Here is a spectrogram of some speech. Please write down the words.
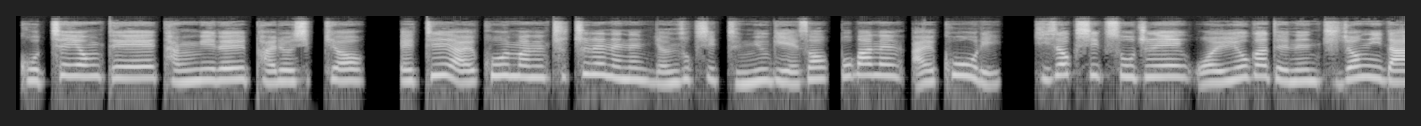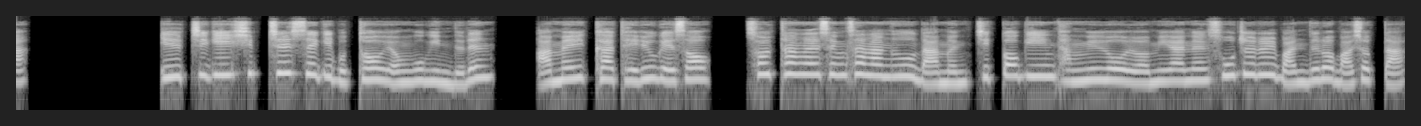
고체 형태의 당밀을 발효시켜 에틸 알코올만을 추출해내는 연속식 증류기에서 뽑아낸 알코올이 기적식 소주의 원료가 되는 주정이다. 일찍이 17세기부터 영국인들은 아메리카 대륙에서 설탕을 생산한 후 남은 찌꺼기인 당밀로 럼이라는 소주를 만들어 마셨다.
